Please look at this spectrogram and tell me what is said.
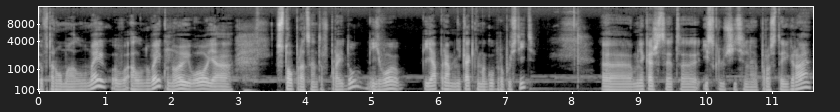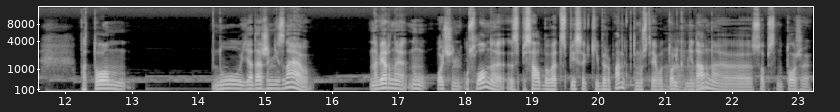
ко второму Alan Wake, Alan Wake, но его я сто процентов пройду. Его я прям никак не могу пропустить. Э, Мне кажется, это исключительная просто игра. Потом, ну, я даже не знаю. Наверное, ну, очень условно записал бы в этот список Киберпанк, потому что я вот только Мгм. недавно, э, собственно, тоже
